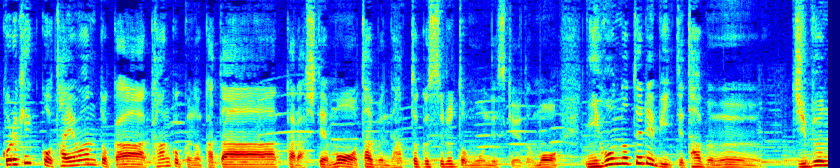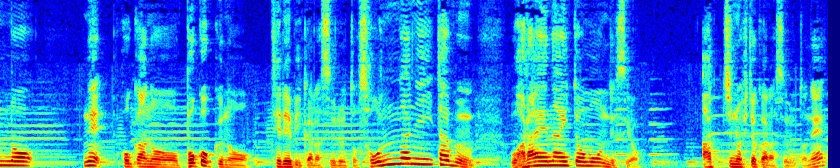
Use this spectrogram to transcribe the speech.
これ結構台湾とか韓国の方からしても多分納得すると思うんですけれども日本のテレビって多分自分のね他の母国のテレビからするとそんなに多分笑えないと思うんですよ。あっちの人からするとね。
